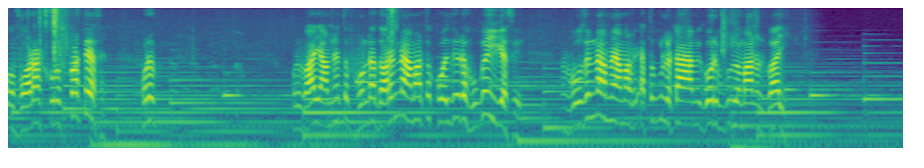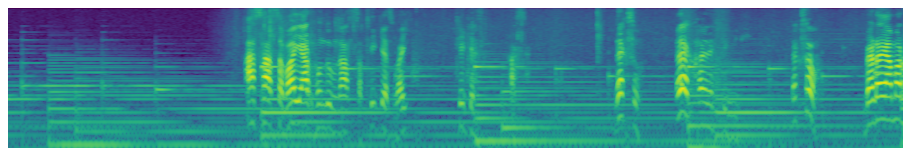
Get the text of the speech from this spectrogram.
ও বর্ডার ক্রস করতে আছেন ওরে ওরে ভাই, আপনি তো ফোনটা ধরেন না, আমার তো কল দিয়ে হুগেই গেছে। বোঝেন না আমি আমার এতগুলো টাকা, আমি গরিবগুলো মানুষ, ভাই। আচ্ছা আচ্ছা ভাই, আর ফোন দেবো না। আচ্ছা ঠিক আছে, ভাই। ঠিক আছে আচ্ছা। দেখছ? এ খাই দেখছি। দেখছ? বেড়ায় আমার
